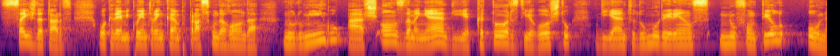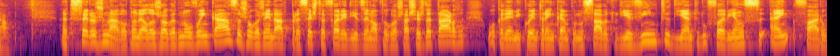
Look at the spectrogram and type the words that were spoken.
6 da tarde. O Académico entra em campo para a segunda ronda no domingo, às 11 da manhã, dia 14 de agosto, diante do Moreirense no Fontelo ou não. Na terceira jornada, o Tondela joga de novo em casa, jogo agendado para sexta-feira, dia 19 de agosto, às 6 da tarde. O Académico entra em campo no sábado, dia 20, diante do Farense, em Faro.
